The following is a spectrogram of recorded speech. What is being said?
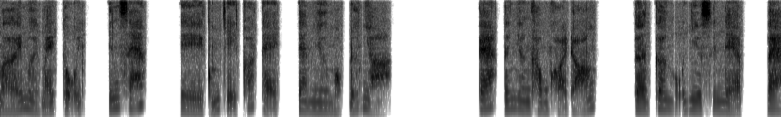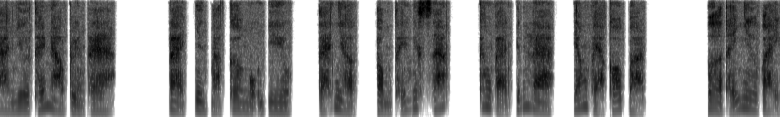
Mới mười mấy tuổi, chính xác, thì cũng chỉ có thể xem như một đứa nhỏ. Các nữ nhân không khỏi đón tên cơ ngủ nhiêu xinh đẹp là như thế nào truyền ra. Lại nhìn mặt cơ ngủ nhiêu, tái nhợt, không thấy huyết sắc, căn bản chính là dáng vẻ có bệnh. Vừa thấy như vậy,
